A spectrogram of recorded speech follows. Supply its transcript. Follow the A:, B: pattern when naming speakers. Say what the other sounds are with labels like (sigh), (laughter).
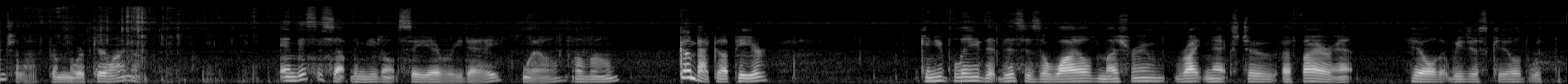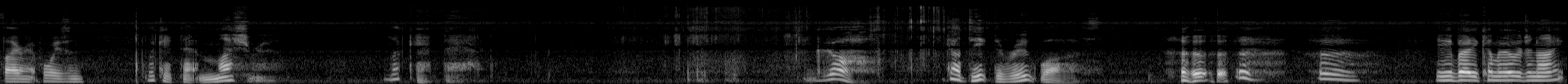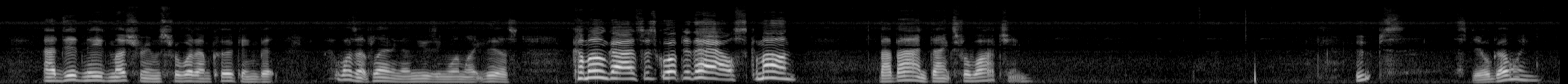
A: Angela from North Carolina. And this is something you don't see every day. Well, alone. Come back up here. Can you believe that this is a wild mushroom right next to a fire ant hill that we just killed with the fire ant poison? Look at that mushroom. Look at that. God, look how deep the root was. (laughs) Anybody coming over tonight? I did need mushrooms for what I'm cooking, but I wasn't planning on using one like this. Come on, guys, let's go up to the house. Come on. Bye-bye, and thanks for watching. Oops, still going.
